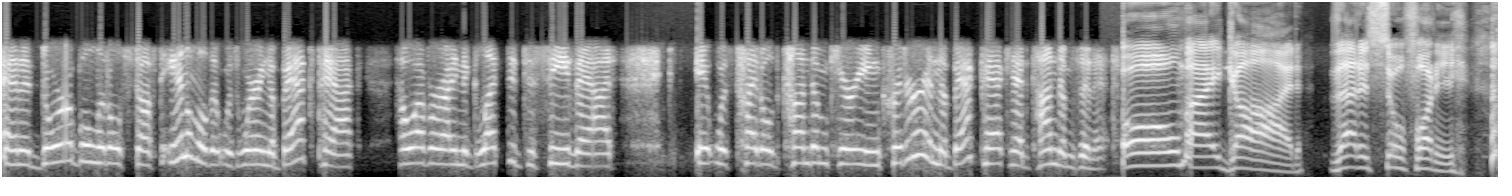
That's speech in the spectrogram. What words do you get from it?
an adorable little stuffed animal that was wearing a backpack. However, I neglected to see that it was titled "Condom Carrying Critter," and the backpack had condoms in it. Oh my God. That is so funny.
